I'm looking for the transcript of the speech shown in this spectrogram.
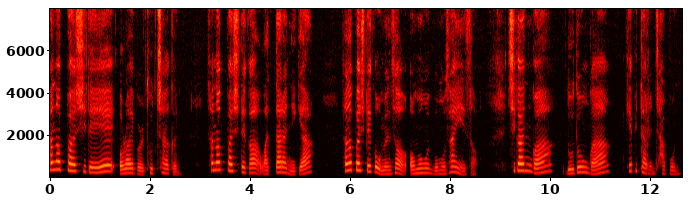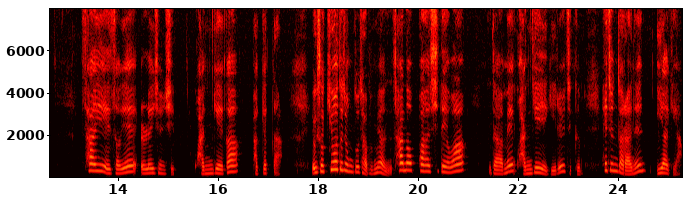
산업화 시대의 arrival, 도착은 산업화 시대가 왔다란 얘기야. 산업화 시대가 오면서 어몽은 뭐뭐 사이에서 시간과 노동과 캐피탈은 자본 사이에서의 relationship, 관계가 바뀌었다. 여기서 키워드 정도 잡으면 산업화 시대와 그 다음에 관계 얘기를 지금 해준다라는 이야기야.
